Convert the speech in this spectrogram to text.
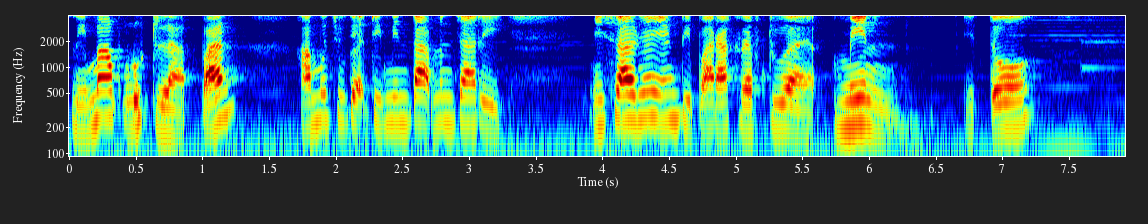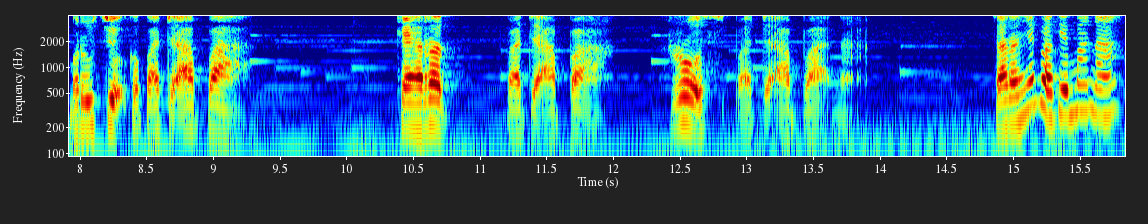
58 kamu juga diminta mencari. Misalnya yang di paragraf 2, min itu merujuk kepada apa? Carrot pada apa? Rose pada apa? Nah, caranya bagaimana?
